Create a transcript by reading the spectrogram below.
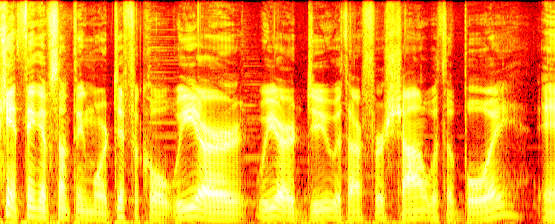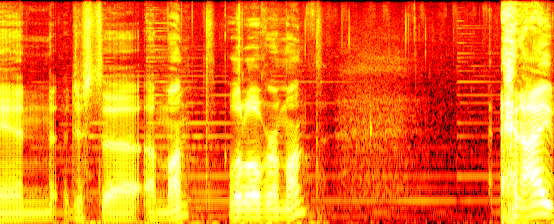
Can't think of something more difficult. We are we are due with our first child with a boy in just a, a month, a little over a month. And I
